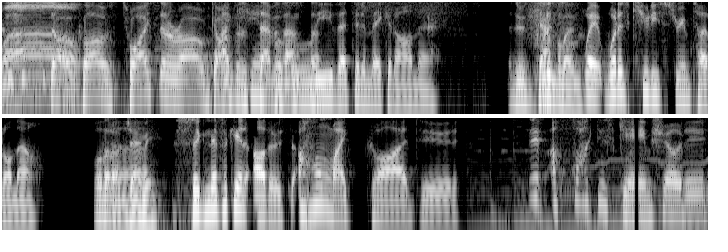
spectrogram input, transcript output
Wow. So close, twice in a row, going I for the seventh answer. I can't believe that didn't make it on there. The dude's What is- gambling. wait, what is QT's stream title now? Pull that up, Uh, Jamie. Significant others. Oh my god, dude. Dude, uh, fuck this game show, dude.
